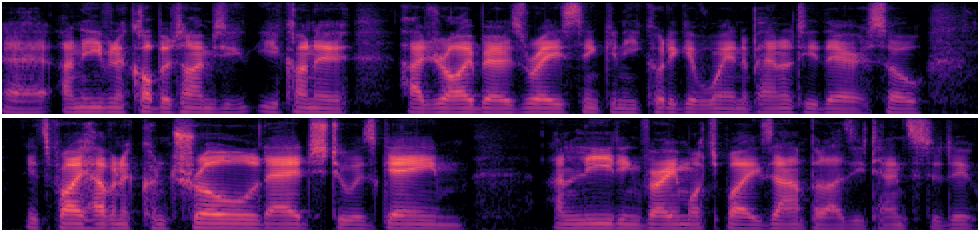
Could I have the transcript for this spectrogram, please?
Uh, and even a couple of times you, you kind of had your eyebrows raised thinking he could have given away in a penalty there. So it's probably having a controlled edge to his game and leading very much by example as he tends to do.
